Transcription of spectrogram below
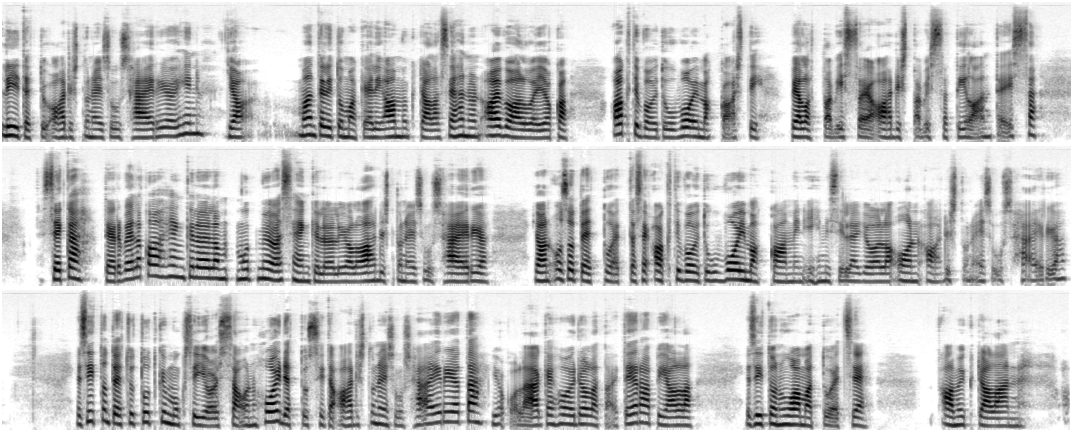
liitetty ahdistuneisuushäiriöihin. Ja mantelitumake eli amygdala, sehän on aivoalue, joka aktivoituu voimakkaasti pelottavissa ja ahdistavissa tilanteissa. Sekä terveillä henkilöillä, mutta myös henkilöillä, joilla on ahdistuneisuushäiriö. Ja on osoitettu, että se aktivoituu voimakkaammin ihmisille, joilla on ahdistuneisuushäiriö. Ja sitten on tehty tutkimuksia, joissa on hoidettu sitä ahdistuneisuushäiriötä joko lääkehoidolla tai terapialla. Ja sitten on huomattu, että se amygdalan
